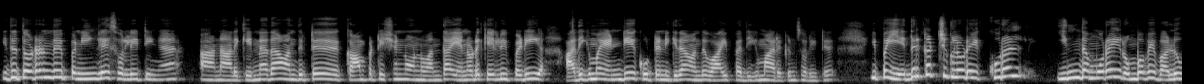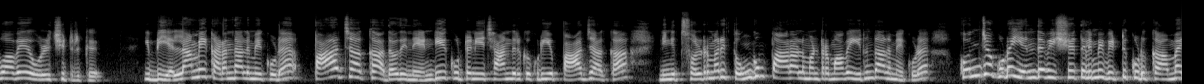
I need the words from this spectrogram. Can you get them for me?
இது தொடர்ந்து இப்போ நீங்களே சொல்லிட்டீங்க. நாளைக்கு நாளைக்கு என்னதான் வந்துட்டு காம்படிஷன் ஒன்று வந்தால் என்னோட கேள்விப்படி அதிகமாக என்டிஏ கூட்டணிக்கு தான் வந்து வாய்ப்பு அதிகமாக இருக்குன்னு சொல்லிட்டு. இப்போ எதிர்க்கட்சிகளுடைய குரல் இந்த முறை ரொம்பவே வலுவாகவே ஒழிச்சிட்டு இருக்கு. இப்படி எல்லாமே கடந்தாலுமே கூட பாஜக அதாவது இந்த என்டிஏ கூட்டணியை சார்ந்திருக்கக்கூடிய பாஜக நீங்கள் சொல்கிற மாதிரி தொங்கும் பாராளுமன்றமாகவே இருந்தாலுமே கூட கொஞ்சம் கூட எந்த விஷயத்துலையுமே விட்டு கொடுக்காம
